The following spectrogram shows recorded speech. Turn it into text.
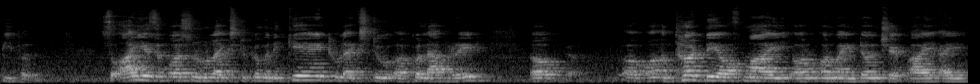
people. So I, as a person who likes to communicate, who likes to uh, collaborate, uh, uh, on third day of my on, on my internship, I, I,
